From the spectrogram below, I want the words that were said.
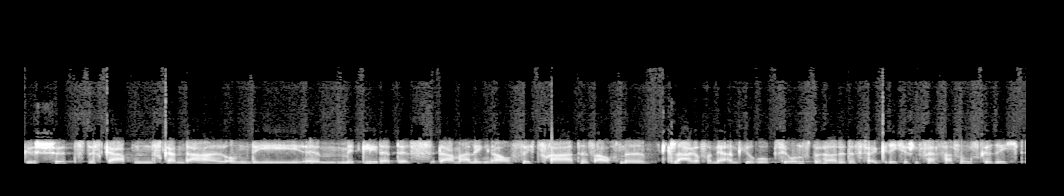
geschützt. Es gab einen Skandal um die ähm, Mitglieder des damaligen Aufsichtsrates, auch eine Klage von der Antikorruptionsbehörde des griechischen Verfassungsgerichts,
